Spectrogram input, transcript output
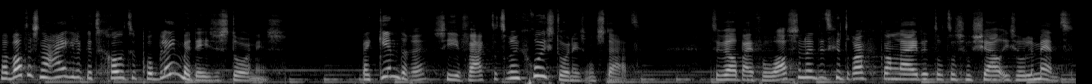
Maar wat is nou eigenlijk het grote probleem bij deze stoornis? Bij kinderen zie je vaak dat er een groeistoornis ontstaat, terwijl bij volwassenen dit gedrag kan leiden tot een sociaal isolement.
